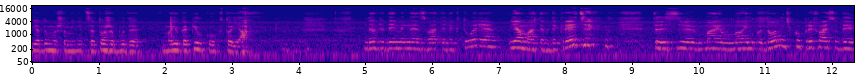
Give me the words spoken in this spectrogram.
я думаю, що мені це теж буде в мою копілку, хто я. Добрий день, мене звати Вікторія. Я мати в декреті. Тобто е, маю маленьку донечку, прийшла сюди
